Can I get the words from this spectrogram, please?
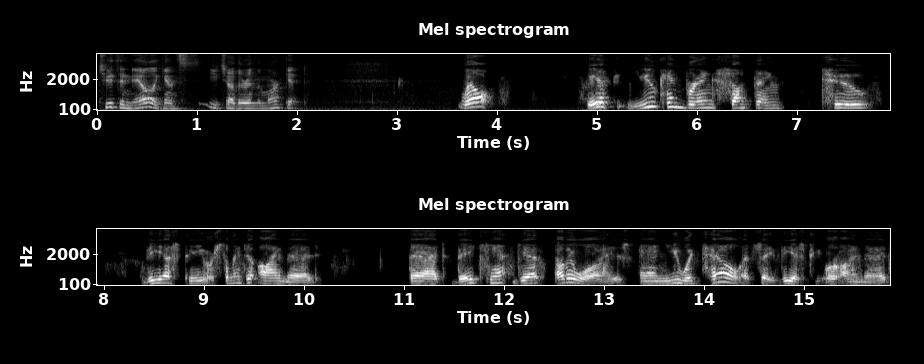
tooth and nail against each other in the market? Well, if you can bring something to VSP or something to EyeMed that they can't get otherwise, and you would tell, let's say, VSP or EyeMed,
